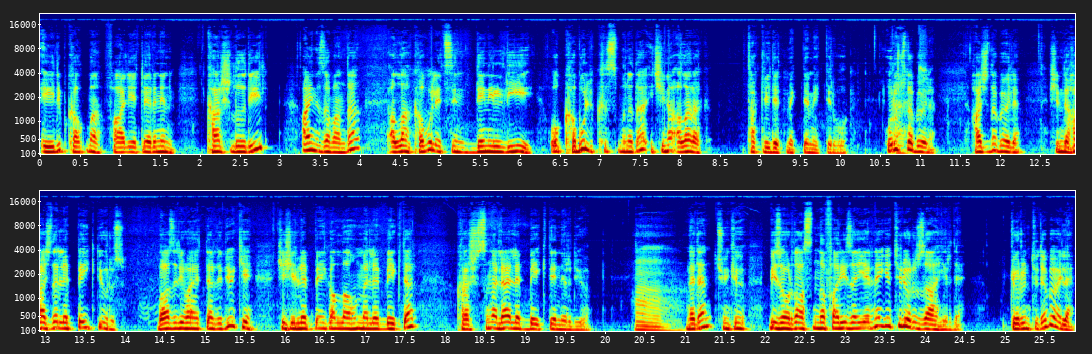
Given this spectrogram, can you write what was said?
eğilip kalkma faaliyetlerinin karşılığı değil. Aynı zamanda Allah kabul etsin denildiği o kabul kısmını da içine alarak taklit etmek demektir bu. Oruç evet. da böyle. Hac da böyle. Şimdi hacda lebbeyk diyoruz. Bazı rivayetlerde diyor ki kişi lebbeyk Allahümme lebbeyk der. Karşısına la lebbeyk denir diyor. Hmm. Neden? Çünkü biz orada aslında fariza yerine getiriyoruz zahirde. Görüntüde böyle.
